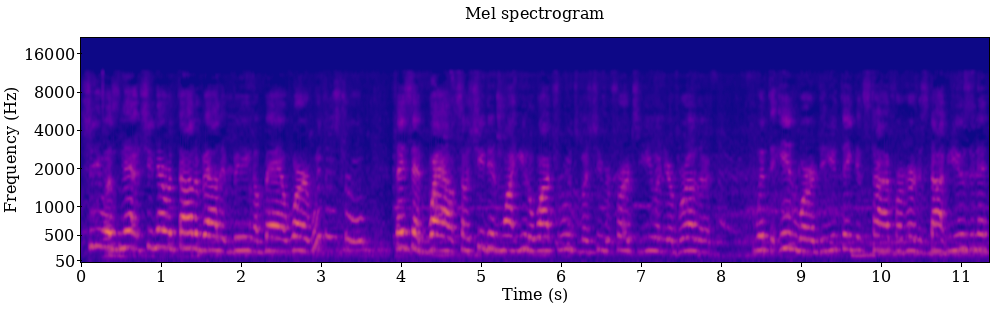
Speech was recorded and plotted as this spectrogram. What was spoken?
She was ne- she never thought about it being a bad word, which is true. They said, "Wow," so she didn't want you to watch Roots, but she referred to you and your brother with the N word. Do you think it's time for her to stop using it?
